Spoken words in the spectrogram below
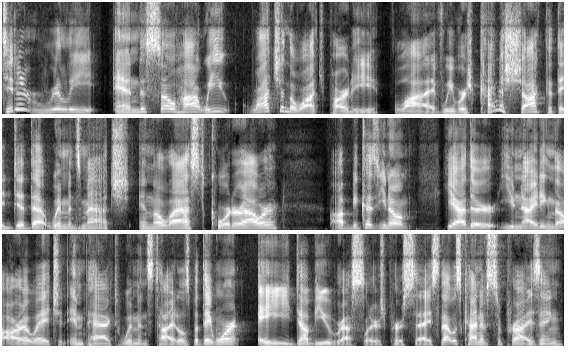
Didn't really end so hot. We watching the watch party live. We were kind of shocked that they did that women's match in the last quarter hour, uh, because you know, yeah, they're uniting the ROH and Impact women's titles, but they weren't AEW wrestlers per se. So that was kind of surprising.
